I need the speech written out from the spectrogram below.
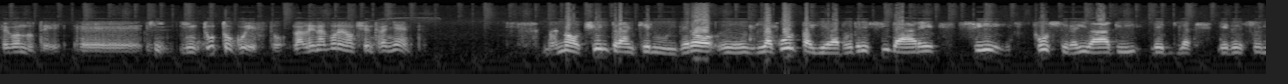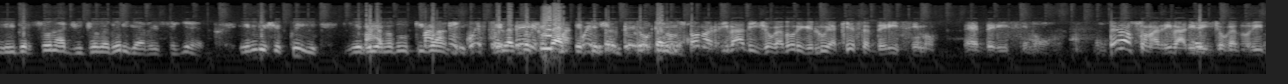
secondo te eh, Sì. in tutto questo l'allenatore non c'entra niente? ma no, c'entra anche lui, però eh, la colpa gliela potresti dare se fossero arrivati le, le- persone- i personaggi, i giocatori che avreste chiesto. E invece qui li vedono tutti ma quanti sì, questo e è la vero, società ma perché questo è un vero che non sono arrivati i giocatori che lui ha chiesto, è verissimo, è verissimo. Però sono arrivati dei giocatori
